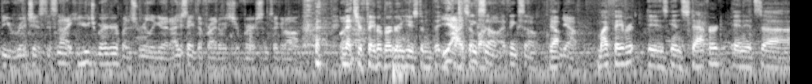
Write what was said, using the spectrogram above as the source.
the richest. It's not a huge burger, but it's really good. I just ate the fried oyster first and took it off. But, And that's your uh, favorite burger in Houston that you've Yeah, tried I so think far. so. I think so. Yeah. Yeah. My favorite is in Stafford, and it's uh,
